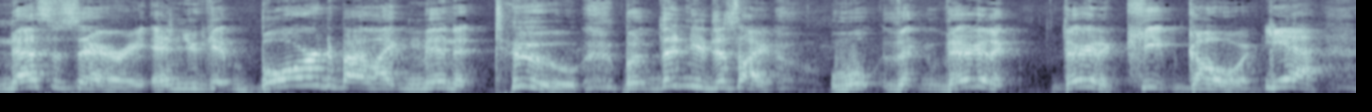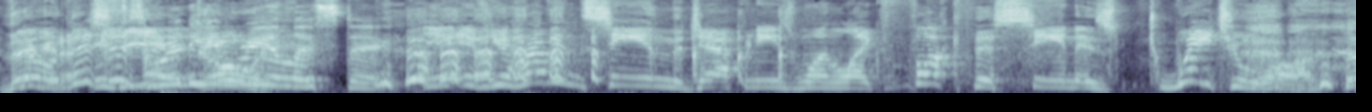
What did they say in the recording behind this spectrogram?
necessary. And you get bored by like minute two, but then you're just like, they're gonna they're gonna keep going. Yeah. they're No, this is Pretty going. realistic. If you haven't seen the Japanese one, like fuck, this scene is way too long.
